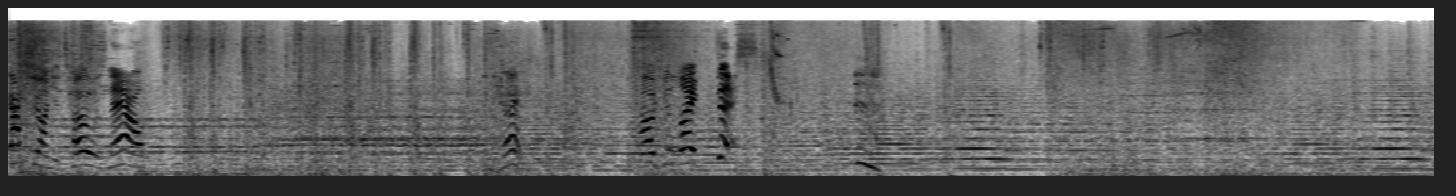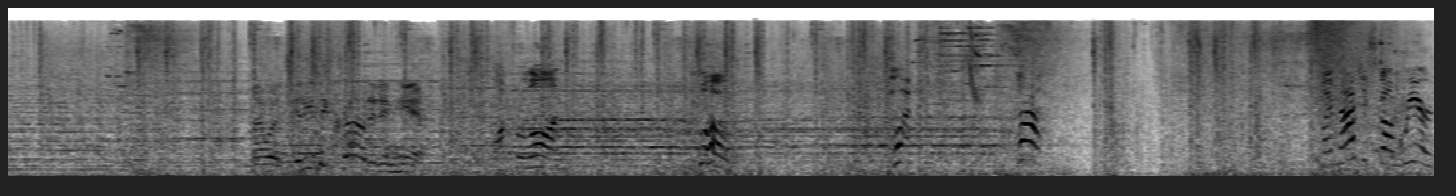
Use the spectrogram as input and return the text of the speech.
Got you on your toes now. Okay. How'd you like this? My crowded in here. Not for long. Whoa. What? Ah. My magic's gone weird.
